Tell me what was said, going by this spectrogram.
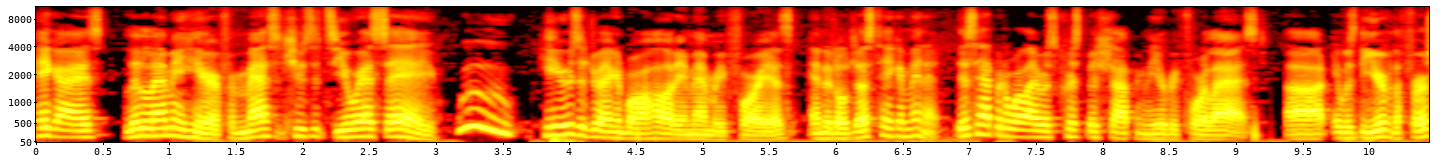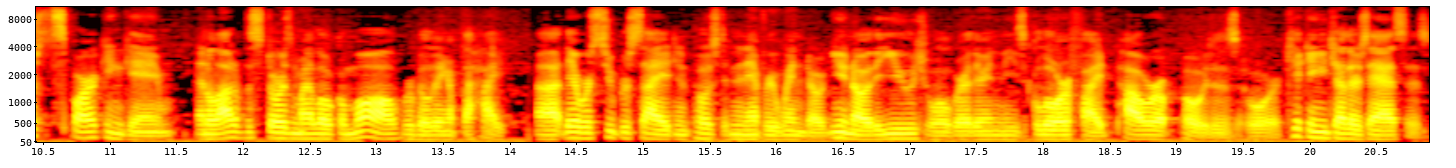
Hey guys, Little Emmy here from Massachusetts, USA. Woo! Here's a Dragon Ball holiday memory for you, and it'll just take a minute. This happened while I was Christmas shopping the year before last. Uh, it was the year of the first Sparking game, and a lot of the stores in my local mall were building up the hype. Uh, there were Super Saiyan posted in every window. You know, the usual, where they're in these glorified power-up poses, or kicking each other's asses.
